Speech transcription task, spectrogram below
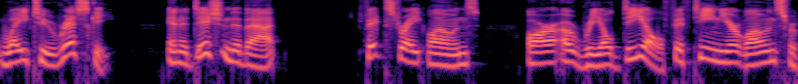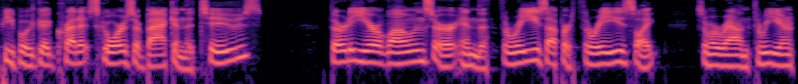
way too risky. In addition to that, fixed rate loans are a real deal. 15 year loans for people with good credit scores are back in the twos. 30 year loans are in the threes, upper threes, like somewhere around three and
